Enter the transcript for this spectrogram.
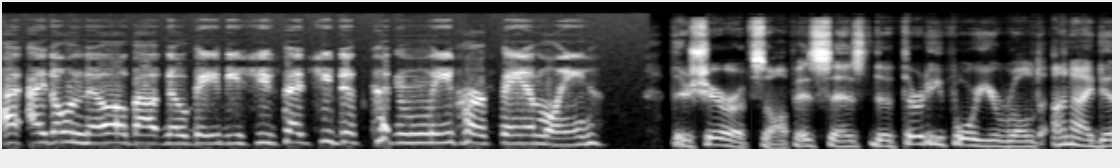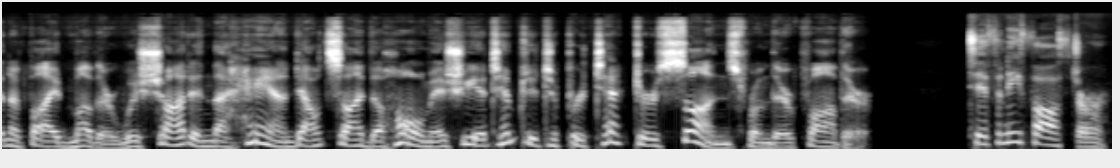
I, I don't know about no baby. She said she just couldn't leave her family. The sheriff's office says the 34 year old unidentified mother was shot in the hand outside the home as she attempted to protect her sons from their father. Tiffany Foster,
